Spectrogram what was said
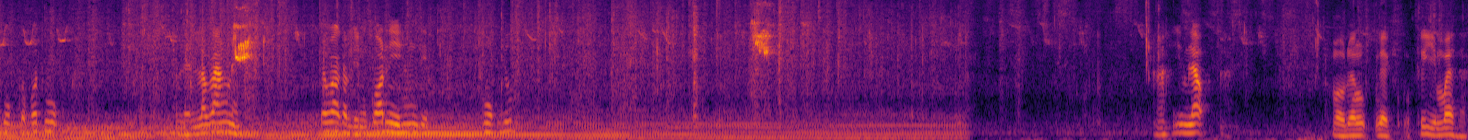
ทุกข์กับบ่ทุกข์มันเล่นระวังนี่แต่ว่ากับเล่นก้อนนี้ทั้งติดทุกข์อยู่อะยิ้มแล้วเอาเรื่องเด็กคือยิ้มไว้ค่ะ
